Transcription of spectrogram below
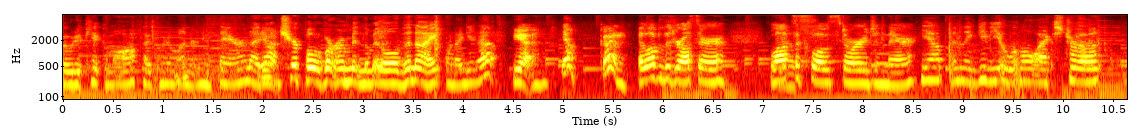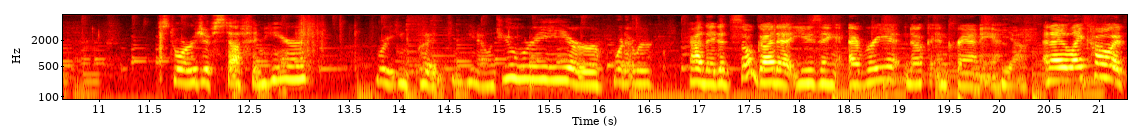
go to kick them off, I put them underneath there, and I Yeah. don't trip over them in the middle of the night when I get up. Yeah. Yeah. Good. I love the dresser. Lots Yes. of clothes storage in there. Yep, and they give you a little extra storage of stuff in here where you can put, you know, jewelry or whatever. God, they did so good at using every nook and cranny. Yeah. And I like how it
